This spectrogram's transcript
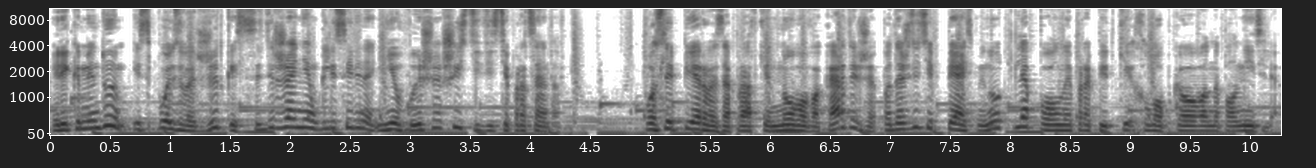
Рекомендуем использовать жидкость с содержанием глицерина не выше 60%. После первой заправки нового картриджа подождите 5 минут для полной пропитки хлопкового наполнителя.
